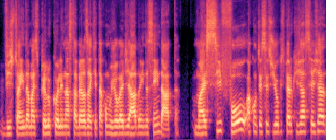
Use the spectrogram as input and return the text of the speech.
visto ainda, mas pelo que eu li nas tabelas aqui, tá como jogo adiado ainda sem data. Mas se for acontecer esse jogo, espero que já seja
